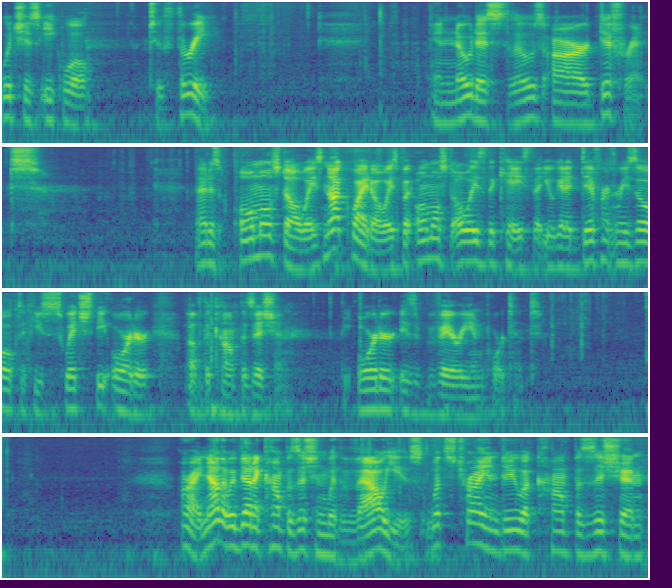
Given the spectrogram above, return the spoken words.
which is equal to 3. And notice those are different. That is almost always, not quite always, but almost always the case that you'll get a different result if you switch the order of the composition. The order is very important. All right, now that we've done a composition with values, let's try and do a composition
